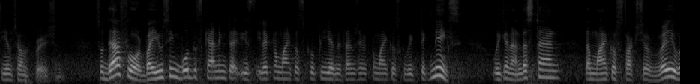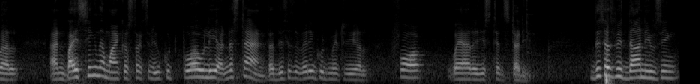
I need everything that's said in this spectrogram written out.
TM sample preparation. So, therefore, by using both the scanning is electron microscopy and the time electron microscopic techniques, we can understand the microstructure very well and by seeing the microstructure you could probably understand that this is a very good material for wear resistance study. This has been done using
